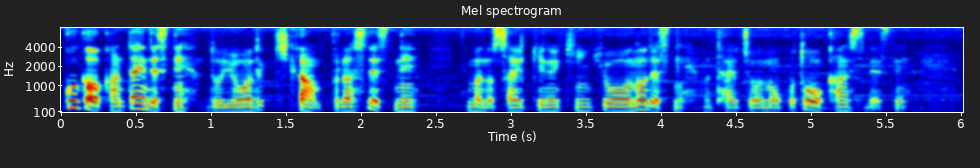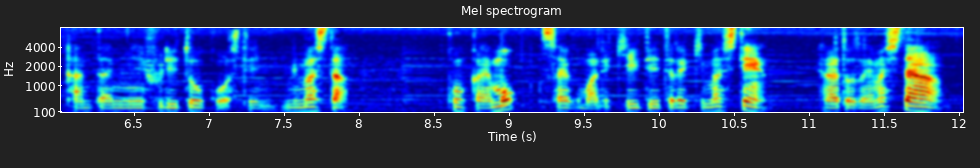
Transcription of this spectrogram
今回は簡単にですね土曜期間プラスですね今の最近の近況のですね体調のことを関してですね簡単にフリートークをしてみました今回も最後まで聞いていただきましてありがとうございました。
